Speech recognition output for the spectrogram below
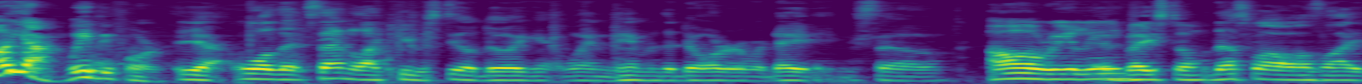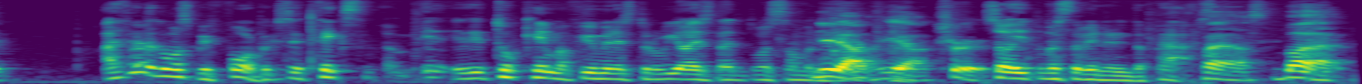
Oh yeah, way before. Yeah, well, that sounded like he was still doing it when him and the daughter were dating. So, Oh really? based on that's why I was like, I thought it was before because it takes it, it took him a few minutes to realize that it was somebody. Yeah, yeah, true. So it must have been in the past. past, but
